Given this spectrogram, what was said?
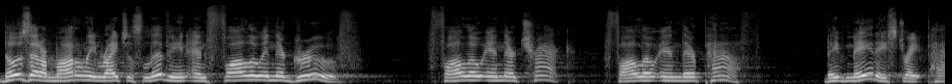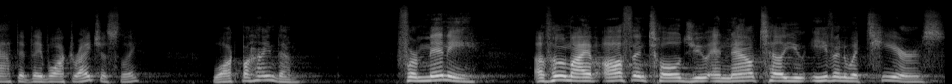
those that are modeling righteous living, and follow in their groove, follow in their track, follow in their path. They've made a straight path if they've walked righteously. Walk behind them. For many of whom I have often told you and now tell you, even with tears,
